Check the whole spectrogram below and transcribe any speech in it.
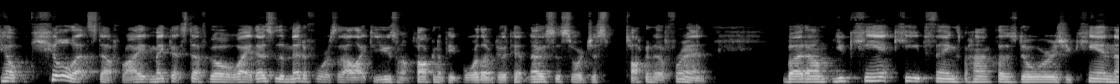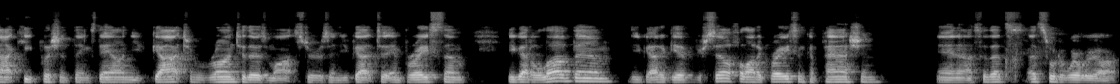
help kill that stuff, right? Make that stuff go away. Those are the metaphors that I like to use when I'm talking to people, whether I'm doing hypnosis or just talking to a friend. But um, you can't keep things behind closed doors. You cannot keep pushing things down. You've got to run to those monsters and you've got to embrace them you've got to love them. you've got to give yourself a lot of grace and compassion, and uh, so that's that's sort of where we are.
